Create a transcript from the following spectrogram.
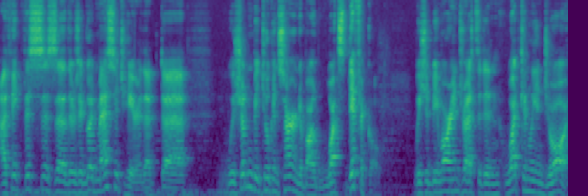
I think this is uh, there's a good message here that uh, we shouldn't be too concerned about what's difficult. We should be more interested in what can we enjoy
